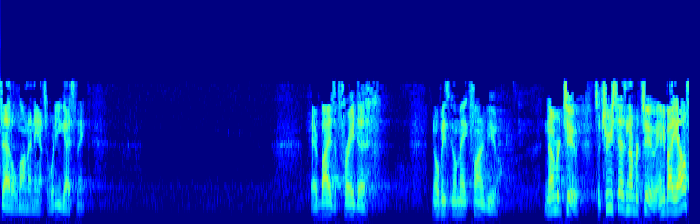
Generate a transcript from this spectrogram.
settled on an answer. What do you guys think? Everybody's afraid to, nobody's going to make fun of you. Number two. So Tree says number two. Anybody else?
